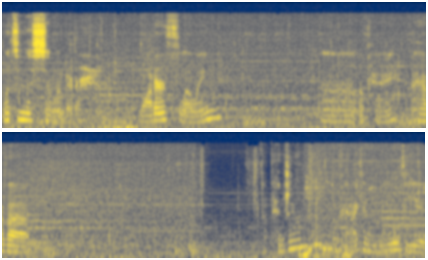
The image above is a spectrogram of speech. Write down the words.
What's in this cylinder? Water flowing. Uh, okay. I have a... A pendulum? Okay, I can move you.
